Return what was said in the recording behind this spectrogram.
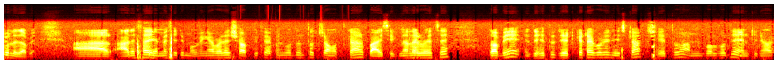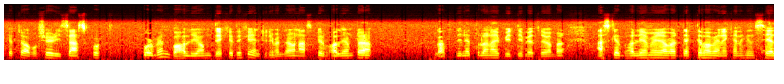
চলে যাবে। আর আরএসআই এমএসিডি মুভিং অ্যাভারেজ সব কিছু এখন পর্যন্ত চমৎকার। বাই সিগনালে রয়েছে। তবে যেহেতু জেড ক্যাটাগরির স্টক সেহেতু আমি বলব যে এন্ট্রি নেওয়ার ক্ষেত্রে অবশ্যই রিসার্চ করবেন। ভলিউম দেখে দেখে এন্ট্রি নেবেন। যেমন আজকের ভলিউমটা গত দিনের তুলনায় বৃদ্ধি পেয়েছে। আবার আজকের ভলিউমে আবার দেখতে পাবেন, এখানে কিন্তু সেল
